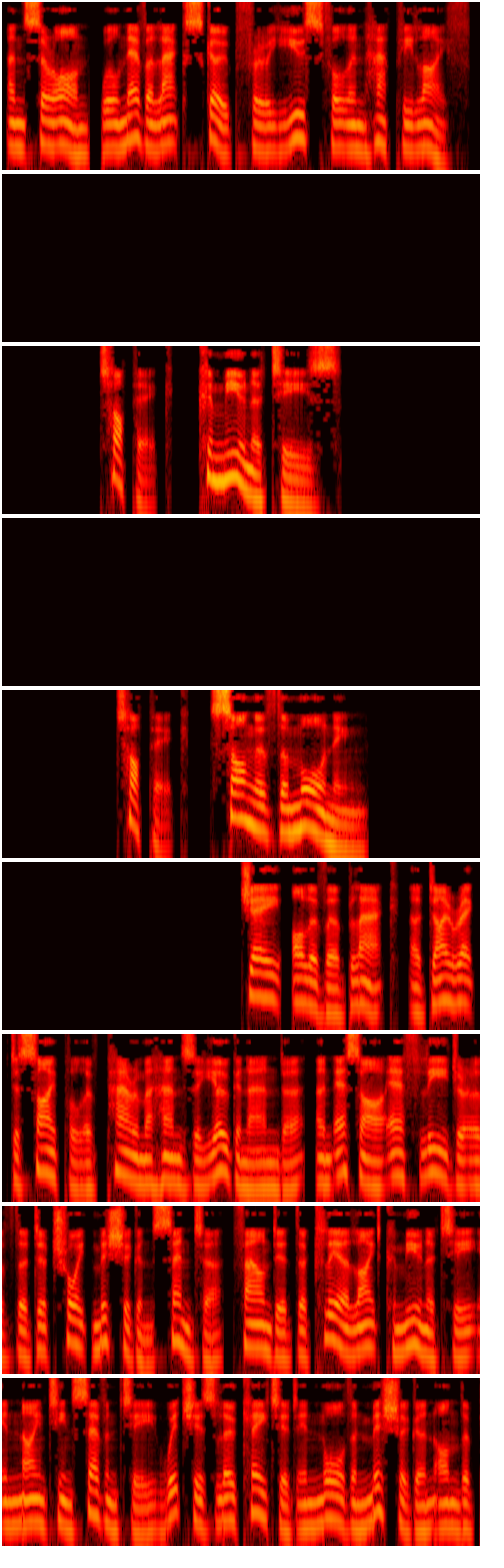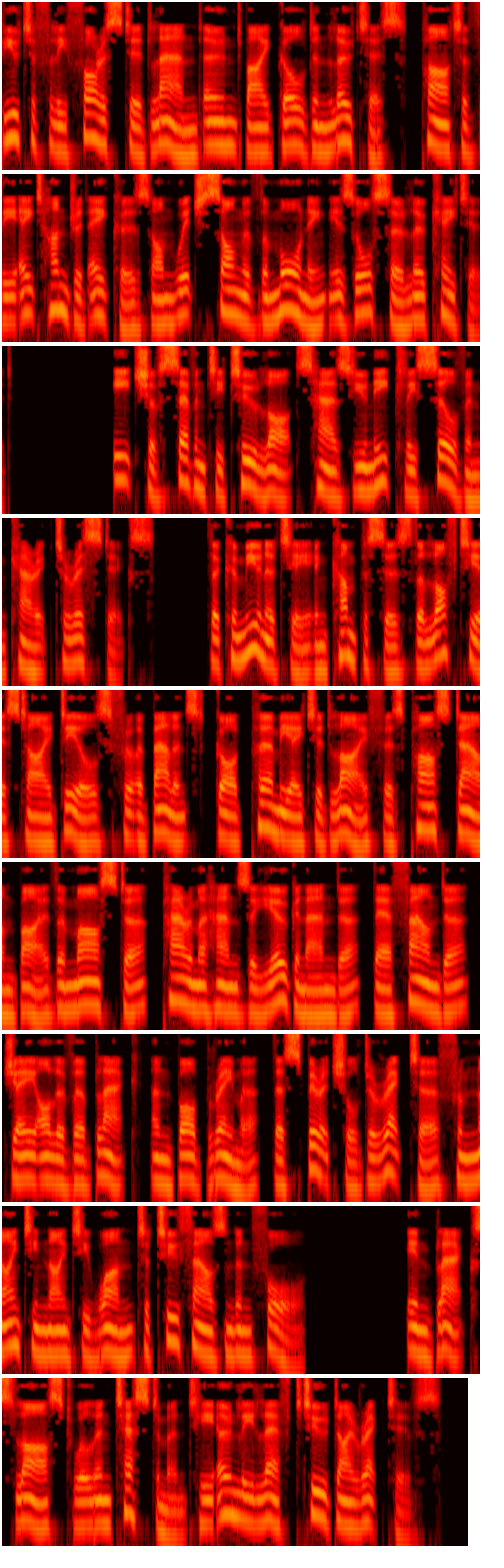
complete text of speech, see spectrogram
And so on, will never lack scope for a useful and happy life. Topic: Communities Topic Song of the Morning J. Oliver Black, a direct disciple of Paramahansa Yogananda, and SRF leader of the Detroit Michigan Center, founded the Clear Light Community in 1970 which is located in northern Michigan on the beautifully forested land owned by Golden Lotus, part of the 800 acres on which Song of the Morning is also located. Each of 72 lots has uniquely Sylvan characteristics. The community encompasses the loftiest ideals for a balanced, God-permeated life as passed down by the Master, Paramahansa Yogananda, their founder, J. Oliver Black, and Bob Raymer, their spiritual director from 1991 to 2004. In Black's last will and testament he only left two directives.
